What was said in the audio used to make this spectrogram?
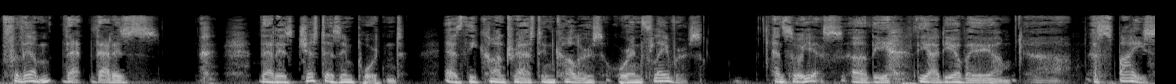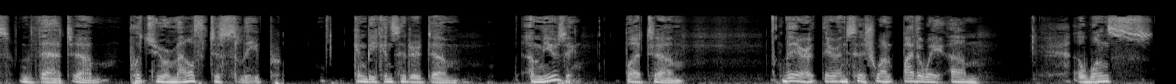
for them that that is that is just as important as the contrast in colors or in flavors. And so, yes, uh, the the idea of a um, uh, a spice that um, puts your mouth to sleep can be considered um, amusing. But um, there, there in Sichuan. By the way, um, uh, once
